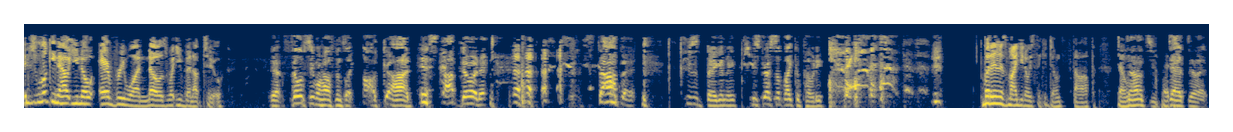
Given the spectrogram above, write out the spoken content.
and just looking out, you know everyone knows what you've been up to. Yeah, Philip Seymour Hoffman's like, oh God, stop doing it, stop it. She's just begging me. He's dressed up like Capote. But in his mind, you know, he's thinking, "Don't stop, don't, Don't you dare do it.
